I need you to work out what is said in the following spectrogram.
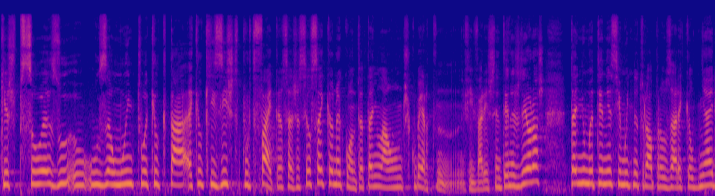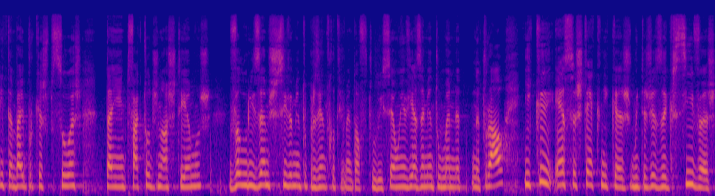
que as pessoas usam muito aquilo que, está, aquilo que existe por defeito. Ou seja, se eu sei que eu na conta tenho lá um descoberto, enfim, várias centenas de euros, tenho uma tendência muito natural para usar aquele dinheiro e também porque as pessoas têm, de facto, todos nós temos, valorizamos excessivamente o presente relativamente ao futuro. Isso é um enviesamento humano natural e que essas técnicas, muitas vezes agressivas,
